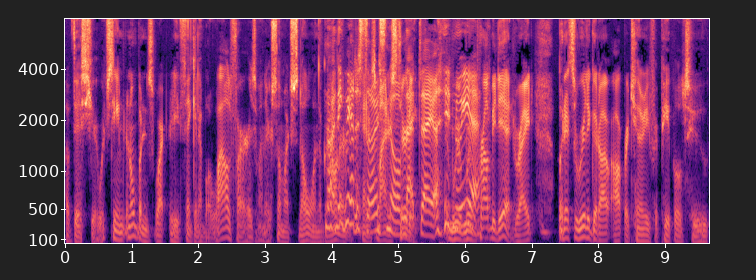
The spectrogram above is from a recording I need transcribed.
of this year, which seemed nobody's really thinking about wildfires when there's so much snow on the ground. No, I think we had a so snow that day. we, we, we, probably did, right? But it's a really good opportunity for people to,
